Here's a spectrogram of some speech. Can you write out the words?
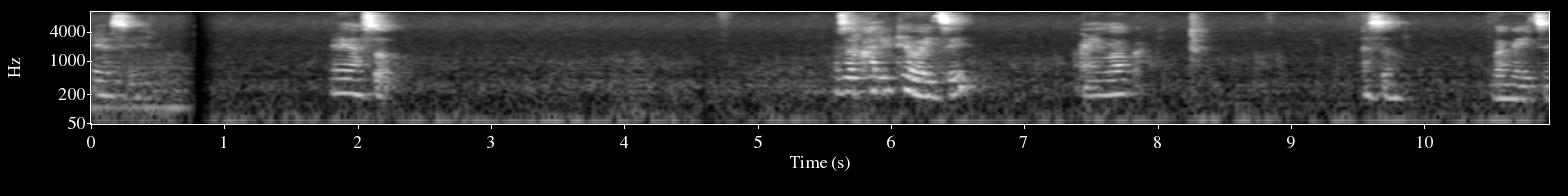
हे असे हे असं. असं खाली ठेवायचे आणि मग असं बघायचं.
